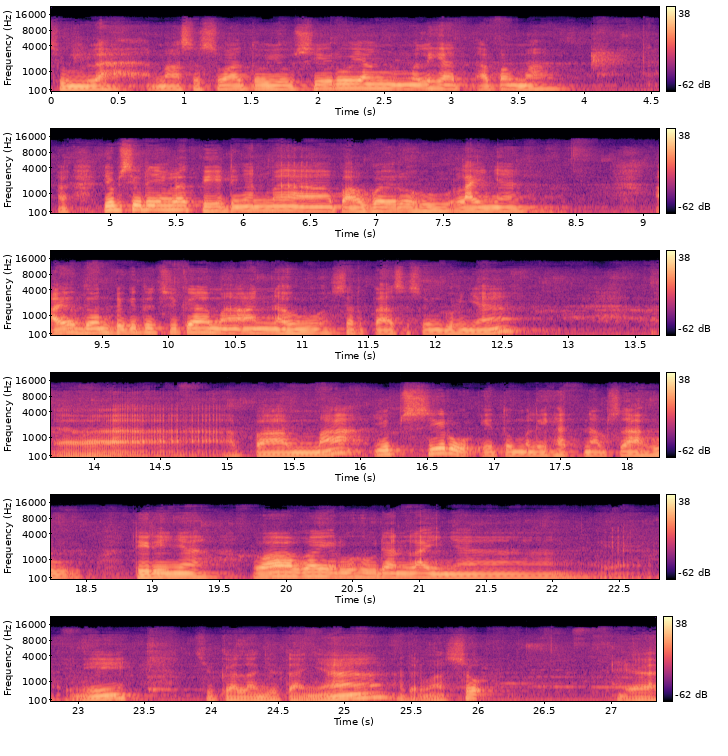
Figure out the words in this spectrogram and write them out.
jumlah ma sesuatu yubsiru yang melihat apa mah yubsiru yang lebih dengan ma apa ghairuhu lainnya. Ayadun begitu juga ma'annahu serta sesungguhnya uh, apa ma yubsiru itu melihat nafsahu dirinya wa ghairuhu dan lainnya. ya, ini juga lanjutannya termasuk ya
